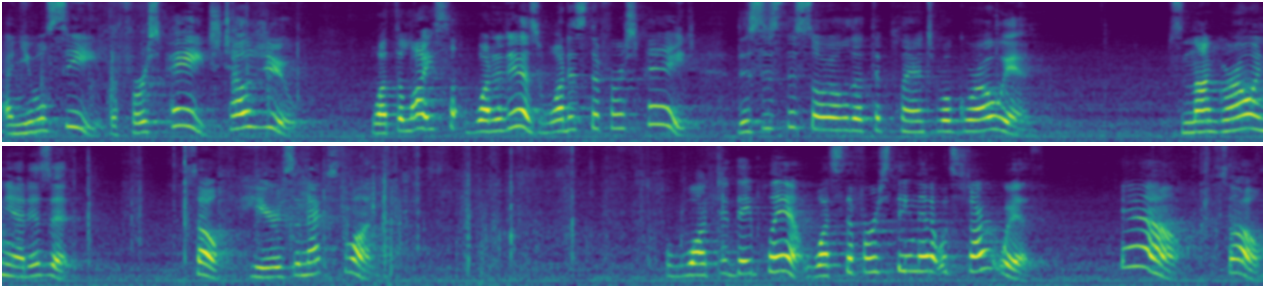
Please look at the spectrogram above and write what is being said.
and you will see the first page tells you what the life, what it is. What is the first page? This is the soil that the plant will grow in. It's not growing yet, is it? So here's the next one. What did they plant? What's the first thing that it would start with? Yeah. So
